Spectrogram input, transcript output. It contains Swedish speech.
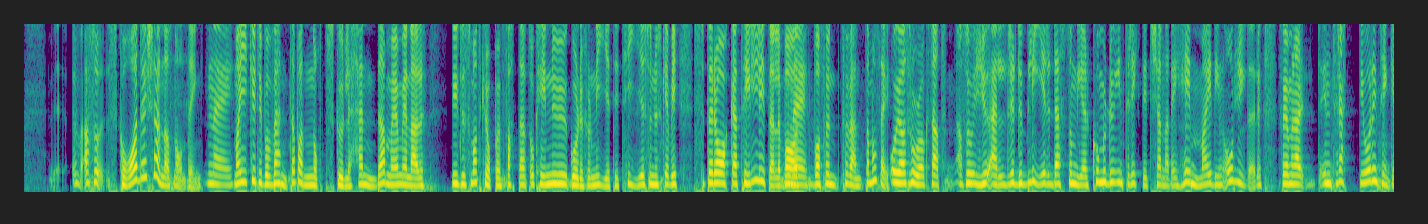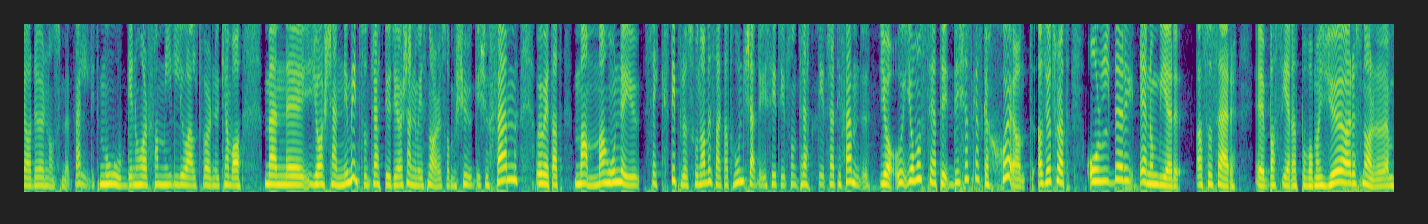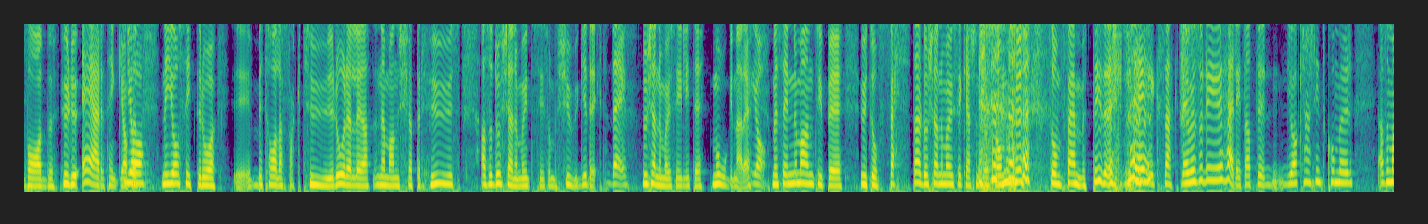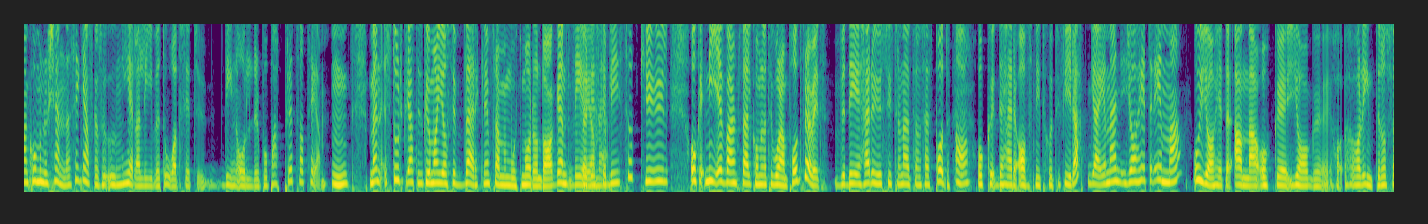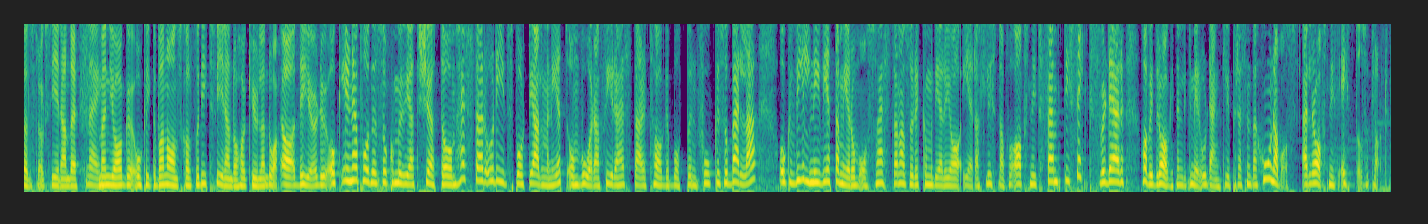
alltså ska det kännas någonting? Nej. Man gick ju typ och väntade på att något skulle hända men jag menar det är inte som att kroppen fattar att okej nu går det från 9 till 10 så nu ska vi spraka till lite eller vad, Nej. vad för, förväntar man sig? Och jag tror också att alltså, ju äldre du blir desto mer kommer du inte riktigt känna dig hemma i din ålder. För jag menar, en 30-åring tänker jag, det är någon som är väldigt mogen och har familj och allt vad det nu kan vara. Men eh, jag känner mig inte som 30 utan jag känner mig snarare som 20-25. Och jag vet att mamma hon är ju 60 plus, hon har väl sagt att hon känner sig typ som 30-35 nu. Ja, och jag måste säga att det, det känns ganska skönt. Alltså jag tror att ålder är nog mer alltså så här, eh, baserat på vad man gör snarare än vad, hur du är tänker jag. Ja. När jag sitter och eh, betalar fakturor eller att när man köper hus, alltså då känner man ju inte sig som 20 direkt. Nej. Då känner man ju sig lite mognare. Ja. Men sen när man typ är ute och festar då känner man ju sig kanske inte som, som 50 direkt. Nej exakt. Nej, men så det är ju härligt att eh, jag kanske inte kommer, alltså man kommer nog känna sig ganska så ung hela livet oavsett din ålder på pappret så att säga. Mm. Men stort grattis gumman, jag ser verkligen fram emot morgondagen. Det för det ska med. bli så kul. Och ni är varmt välkomna till våran podd för övrigt. Det här är ju systrarna Elfstrands hästpodd. Ja. Och det här är avsnitt 74. Jajamän, jag heter Emma. Och jag heter Anna och eh, jag eh, har- har inte något födelsedagsfirande. Nej. Men jag åker lite bananskal på ditt firande och har kul ändå. Ja, det gör du. Och i den här podden så kommer vi att köta om hästar och ridsport i allmänhet, om våra fyra hästar Tage, Boppen, Fokus och Bella. Och vill ni veta mer om oss och hästarna så rekommenderar jag er att lyssna på avsnitt 56, för där har vi dragit en lite mer ordentlig presentation av oss. Eller avsnitt ett då såklart.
